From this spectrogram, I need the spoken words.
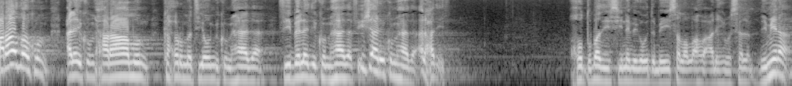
acraadakum calaykum xaraamun ka xurmati yowmikum hada fii baladikum hada fii shahrikum hada alxadiid khudbadiisii nebiga u dambeeyey sala allahu alayh wasalam bimina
